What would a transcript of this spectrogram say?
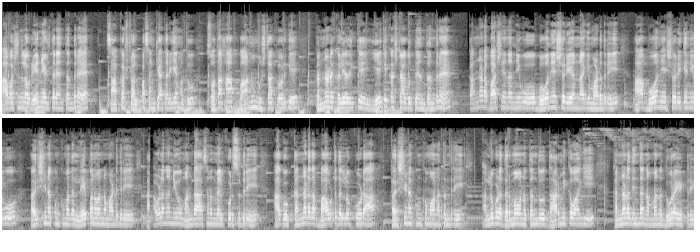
ಆ ಭಾಷಣದಲ್ಲಿ ಅವ್ರು ಏನು ಹೇಳ್ತಾರೆ ಅಂತಂದ್ರೆ, ಸಾಕಷ್ಟು ಅಲ್ಪಸಂಖ್ಯಾತರಿಗೆ ಮತ್ತು ಸ್ವತಃ ಬಾನು ಮುಷ್ತಾಕ್ ಅವರಿಗೆ ಕನ್ನಡ ಕಲಿಯೋದಕ್ಕೆ ಏಕೆ ಕಷ್ಟ ಆಗುತ್ತೆ ಅಂತಂದ್ರೆ, ಕನ್ನಡ ಭಾಷೆಯನ್ನು ನೀವು ಭುವನೇಶ್ವರಿಯನ್ನಾಗಿ ಮಾಡಿದ್ರಿ, ಆ ಭುವನೇಶ್ವರಿಗೆ ನೀವು ಅರಿಶಿಣ ಕುಂಕುಮದ ಲೇಪನವನ್ನ ಮಾಡಿದ್ರಿ, ಅವಳನ್ನ ನೀವು ಮಂದಹಾಸನದ ಮೇಲೆ ಕೂರಿಸಿದ್ರಿ, ಹಾಗೂ ಕನ್ನಡದ ಬಾವುಟದಲ್ಲೂ ಕೂಡ ಅರಿಶಿಣ ಕುಂಕುಮವನ್ನು ತಂದ್ರಿ, ಅಲ್ಲೂ ಕೂಡ ಧರ್ಮವನ್ನು ತಂದು ಧಾರ್ಮಿಕವಾಗಿ ಕನ್ನಡದಿಂದ ನಮ್ಮನ್ನು ದೂರ ಇಟ್ರಿ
